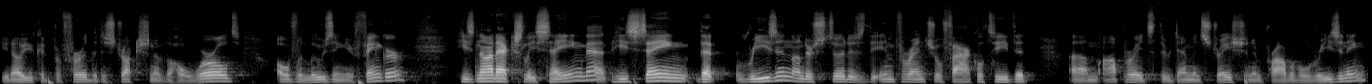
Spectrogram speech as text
You know, you could prefer the destruction of the whole world over losing your finger. He's not actually saying that. He's saying that reason, understood as the inferential faculty that um, operates through demonstration and probable reasoning,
